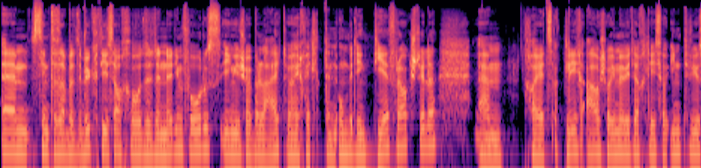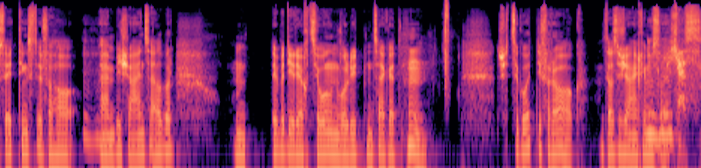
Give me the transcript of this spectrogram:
ähm, sind das aber wirklich die Sachen, die du dann nicht im Voraus irgendwie schon überlegt hast, ich will dann unbedingt diese Frage stellen. Ähm, ich habe jetzt gleich auch schon immer wieder ein bisschen so Interview-Settings dürfen haben, ähm, bei Shine selber. Und eben die Reaktionen, wo Leute sagen, hm, das ist jetzt eine gute Frage. Das ist eigentlich immer so, yes,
